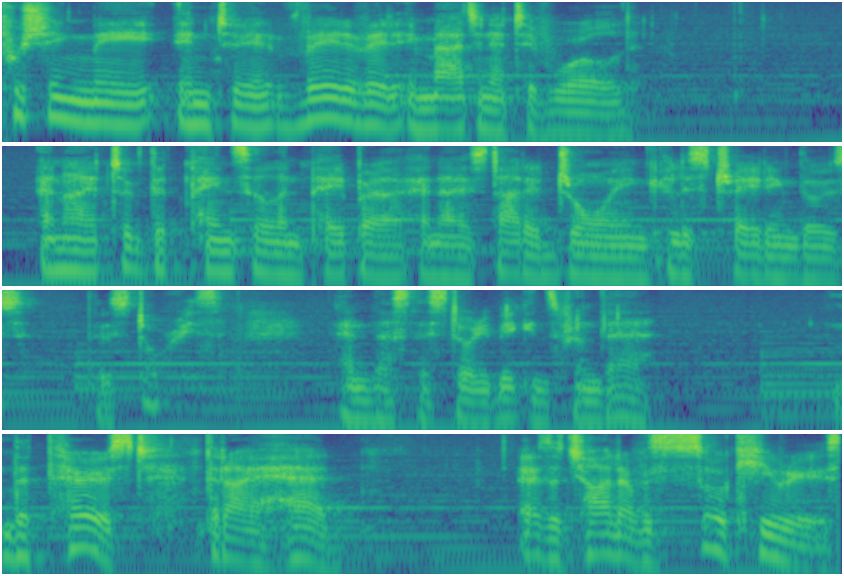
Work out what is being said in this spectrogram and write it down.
pushing me into a very, very imaginative world. And I took that pencil and paper and I started drawing, illustrating those, those stories. And thus the story begins from there. The thirst that I had as a child, I was so curious,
